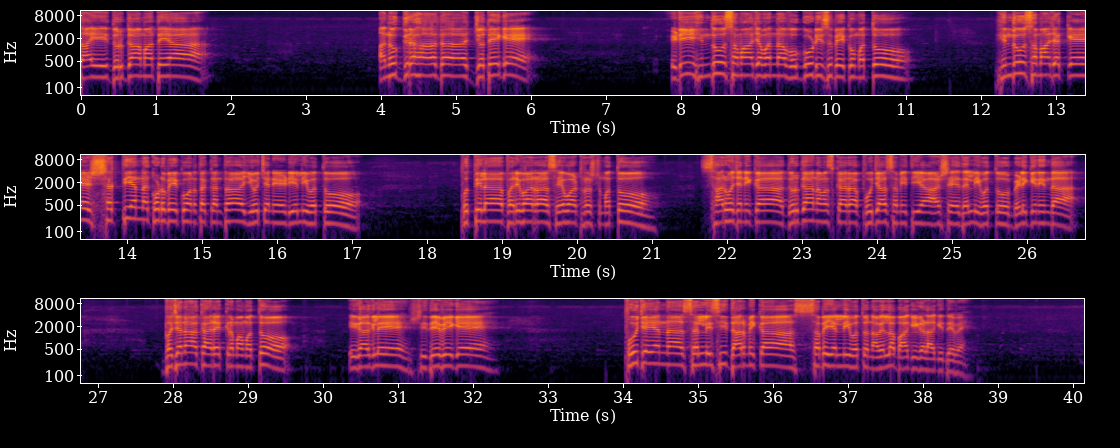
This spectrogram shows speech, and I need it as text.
ತಾಯಿ ದುರ್ಗಾಮಾತೆಯ ಅನುಗ್ರಹದ ಜೊತೆಗೆ ಇಡೀ ಹಿಂದೂ ಸಮಾಜವನ್ನು ಒಗ್ಗೂಡಿಸಬೇಕು ಮತ್ತು ಹಿಂದೂ ಸಮಾಜಕ್ಕೆ ಶಕ್ತಿಯನ್ನು ಕೊಡಬೇಕು ಅನ್ನತಕ್ಕಂಥ ಯೋಚನೆ ಅಡಿಯಲ್ಲಿ ಇವತ್ತು ಪುತ್ತಿಲ ಪರಿವಾರ ಸೇವಾ ಟ್ರಸ್ಟ್ ಮತ್ತು ಸಾರ್ವಜನಿಕ ದುರ್ಗಾ ನಮಸ್ಕಾರ ಪೂಜಾ ಸಮಿತಿಯ ಆಶ್ರಯದಲ್ಲಿ ಇವತ್ತು ಬೆಳಗ್ಗಿನಿಂದ ಭಜನಾ ಕಾರ್ಯಕ್ರಮ ಮತ್ತು ಈಗಾಗಲೇ ಶ್ರೀದೇವಿಗೆ ಪೂಜೆಯನ್ನು ಸಲ್ಲಿಸಿ ಧಾರ್ಮಿಕ ಸಭೆಯಲ್ಲಿ ಇವತ್ತು ನಾವೆಲ್ಲ ಭಾಗಿಗಳಾಗಿದ್ದೇವೆ.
